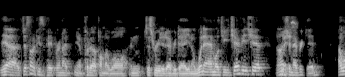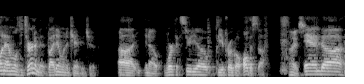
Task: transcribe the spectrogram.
yeah, just on a piece of paper and I'd, you know, put it up on my wall and just read it every day. You know, win an MLG championship, which I never did. I won an MLG tournament, but I didn't win a championship. Uh, you know, work at the studio, be a pro golf, all this stuff. Nice. And uh,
